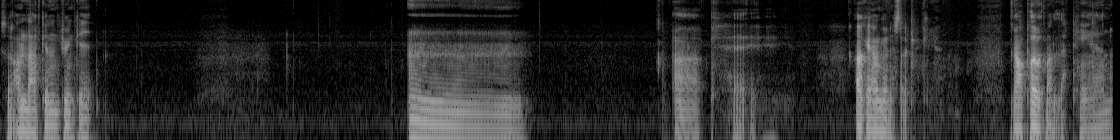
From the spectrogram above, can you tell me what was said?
So I'm not gonna drink it. Mm. Okay. Okay, I'm gonna start drinking it. I'll play with my left hand.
